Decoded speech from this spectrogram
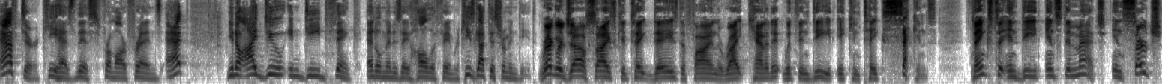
After Key has this from our friends at, you know, I do indeed think Edelman is a Hall of Famer. Key's got this from Indeed. Regular job sites can take days to find the right candidate. With Indeed, it can take seconds. Thanks to Indeed Instant Match. In search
